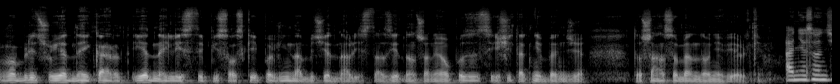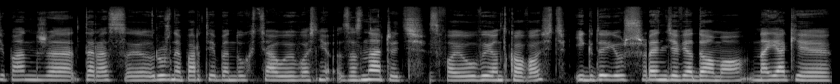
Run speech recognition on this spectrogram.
w obliczu jednej, kart, jednej listy pisowskiej powinna być jedna lista zjednoczonej opozycji. Jeśli tak nie będzie, to szanse będą niewielkie. A nie sądzi pan, że teraz y, różne partie będą chciały właśnie zaznaczyć swoją wyjątkowość i gdy już będzie wiadomo, na jakie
